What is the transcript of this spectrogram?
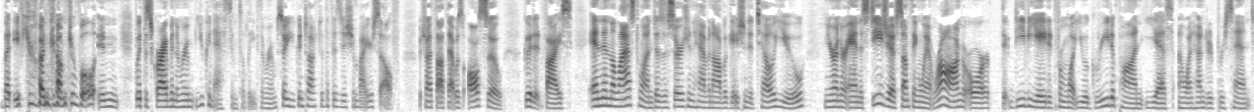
But if you're uncomfortable in with the scribe in the room, you can ask them to leave the room so you can talk to the physician by yourself, which I thought that was also good advice. And then the last one, does a surgeon have an obligation to tell you you're under anesthesia if something went wrong or deviated from what you agreed upon? Yes, a 100%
